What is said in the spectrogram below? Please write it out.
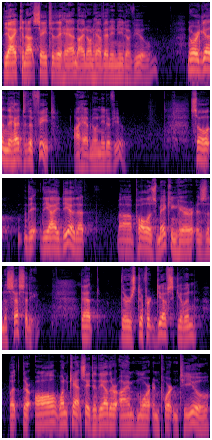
The eye cannot say to the hand, I don't have any need of you, nor again the head to the feet, I have no need of you. So the, the idea that uh, Paul is making here is the necessity that there's different gifts given, but they're all, one can't say to the other, I'm more important to you,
